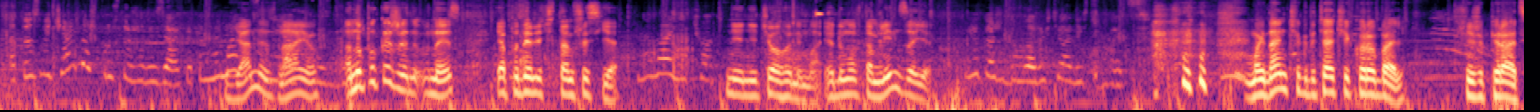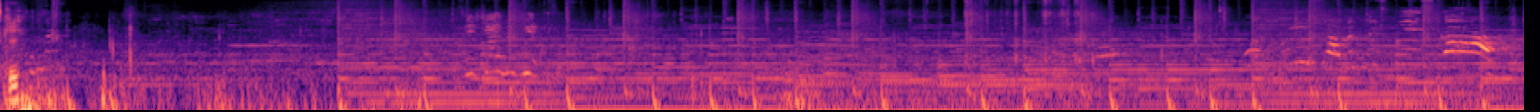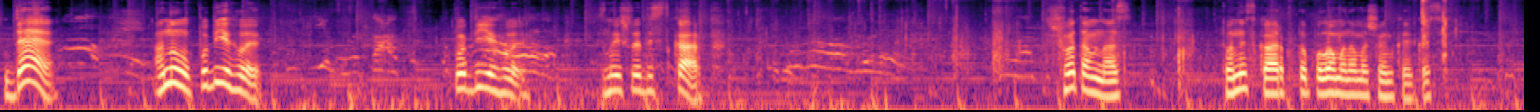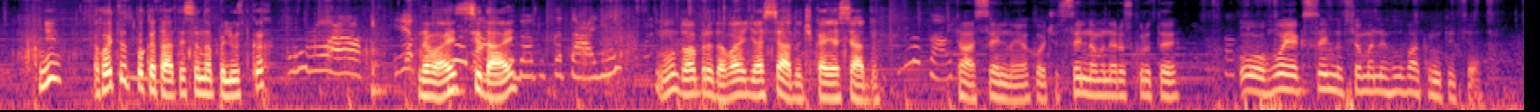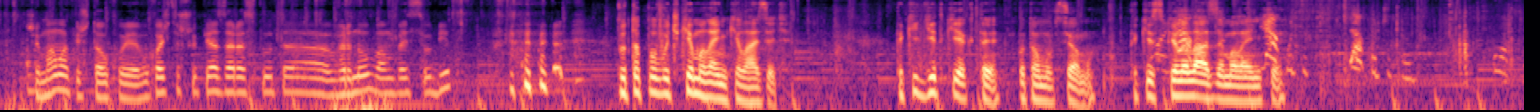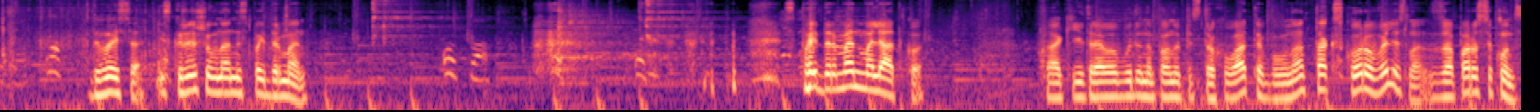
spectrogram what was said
А то звичайно ж просто железяки, там немає. Я не знаю. А ну покажи вниз. Я подивлюсь, чи там щось є. Немає нічого. Ні, нічого нема. Я думав, там лінза є. Я теж думала, вже хотіла лізти. Майданчик дитячий корабель. Точніше, піратський. Де? Ану, побігли. Побігли. Знайшли десь скарб. Що там в нас? То не скарб, то поломана машинка якась. Ні. Хоч тут покататися на пелюстках? Ура! Я Давай, сідай. тебе покатаю. Ну добре, давай, я сяду, чекай, я сяду. Ну так. Та, сильно я хочу. Сильно мене розкрути. Ого, як сильно, все, в мене голова крутиться. Чи мама підштовхує? Ви хочете, щоб я зараз тут а, вернув вам весь обід? Тут а, павучки маленькі лазять. Такі дітки, як ти, по тому всьому. Такі скелелази маленькі. Я хочу, я хочу тут. О, о, Дивися, і скажи, що вона не спайдермен. опа. Спайдермен малятко. Так, її треба буде, напевно, підстрахувати, бо вона так скоро вилізла. За пару секунд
